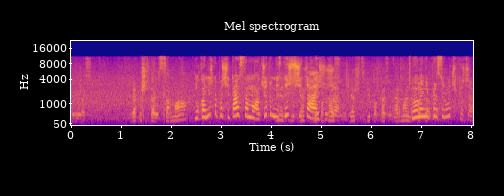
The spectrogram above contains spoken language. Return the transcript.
повела себя? Я посчитаю сама. Ну, конечно, посчитай сама. Что ты мне Нет, стоишь, я считаешь уже? показываю, Я же тебе показываю, нормально Но она не показываю. просрочка же.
